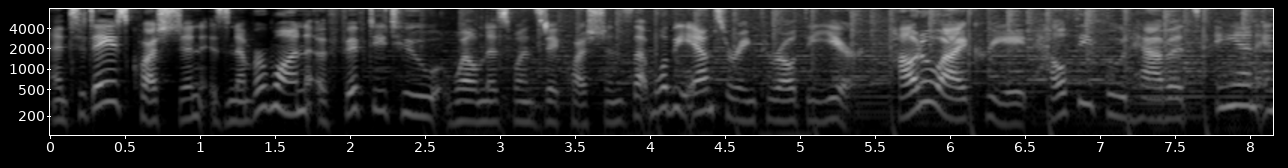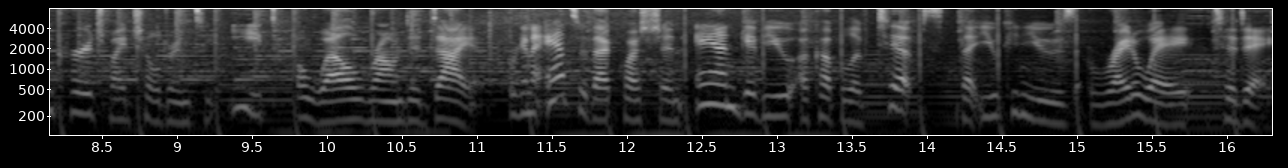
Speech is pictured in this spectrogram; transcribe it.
And today's question is number one of 52 Wellness Wednesday questions that we'll be answering throughout the year. How do I create healthy food habits and encourage my children to eat a well rounded diet? We're going to answer that question and give you a couple of tips that you can use right away today.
